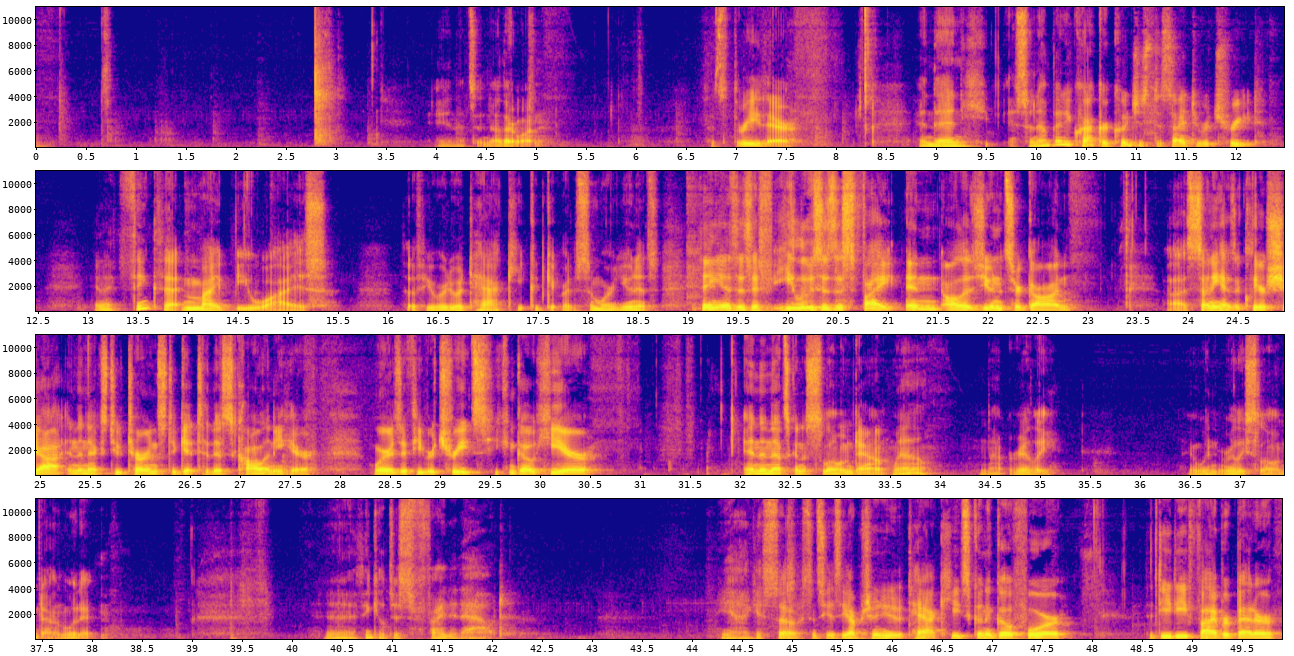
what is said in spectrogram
And that's another one. That's three there. And then, he, so now Betty Crocker could just decide to retreat. And I think that might be wise. So if he were to attack, he could get rid of some more units. Thing is, is if he loses this fight and all his units are gone, uh, Sunny has a clear shot in the next two turns to get to this colony here. Whereas if he retreats, he can go here, and then that's going to slow him down. Well, not really. It wouldn't really slow him down, would it? Yeah, I think he'll just fight it out. Yeah, I guess so. Since he has the opportunity to attack, he's going to go for the DD 5 or better.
